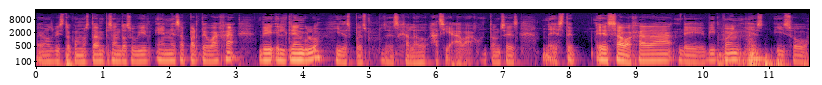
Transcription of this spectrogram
Hemos visto cómo estaba empezando a subir en esa parte baja del triángulo y después pues, es jalado hacia abajo. Entonces, este, esa bajada de Bitcoin hizo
